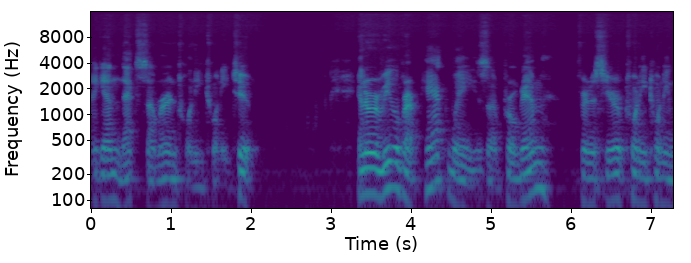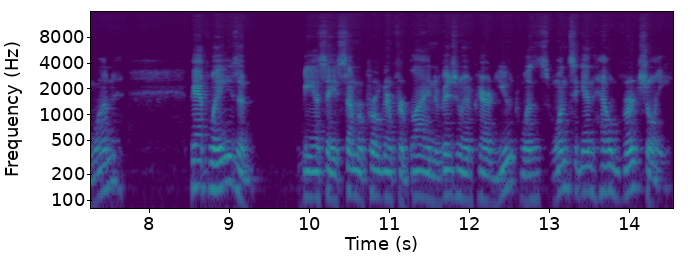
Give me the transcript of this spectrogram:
again next summer in 2022. And a review of our Pathways uh, program for this year of 2021. Pathways, a BSA summer program for blind and visually impaired youth, was once again held virtually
